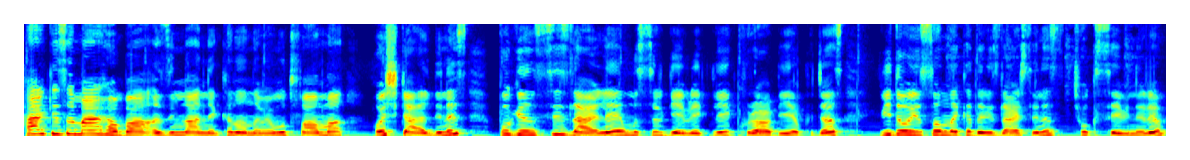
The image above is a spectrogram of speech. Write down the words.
Herkese merhaba Azimli Anne kanalına ve mutfağıma hoş geldiniz. Bugün sizlerle mısır gevrekli kurabiye yapacağız. Videoyu sonuna kadar izlerseniz çok sevinirim.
